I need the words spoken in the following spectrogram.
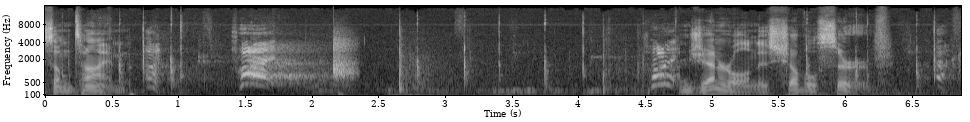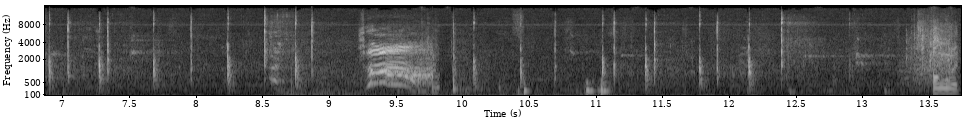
some time. in general in his shovel serve. Along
